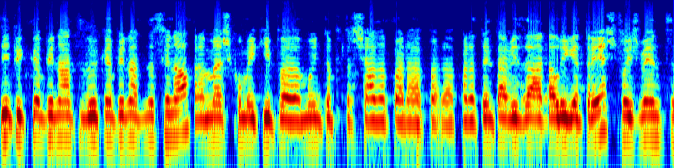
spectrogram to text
típico campeonato do campeonato nacional, mas com uma equipa muito apetrechada para, para, para tentar visar a Liga 3. Felizmente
